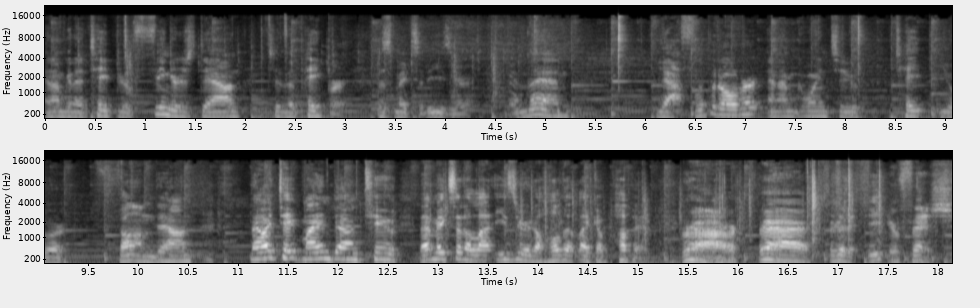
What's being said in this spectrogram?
and I'm gonna tape your fingers down to the paper. This makes it easier. And then, yeah, flip it over and I'm going to tape your thumb down. Now I tape mine down too. That makes it a lot easier to hold it like a puppet. Rawr, rawr. We're gonna eat your fish.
